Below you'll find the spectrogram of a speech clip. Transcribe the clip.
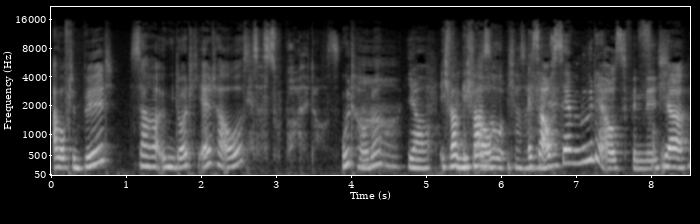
Aber auf dem Bild sah er irgendwie deutlich älter aus. Er sah super alt aus. Ultra, oder? Ja. Ich war, find ich war auch. so, ich war so. Er sah hä? auch sehr müde aus, finde ich. Ja,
